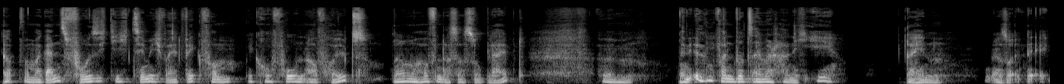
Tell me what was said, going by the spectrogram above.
klopfen wir mal ganz vorsichtig ziemlich weit weg vom Mikrofon auf Holz. Wollen wir hoffen, dass das so bleibt. Ähm, denn irgendwann wird es einem wahrscheinlich eh dahin, also äh,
